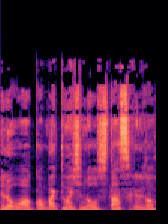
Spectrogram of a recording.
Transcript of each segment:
Hello, uh, welcome back to my channel Stars Go.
